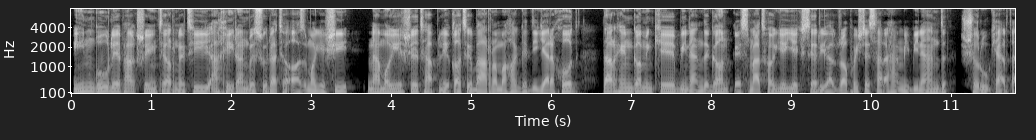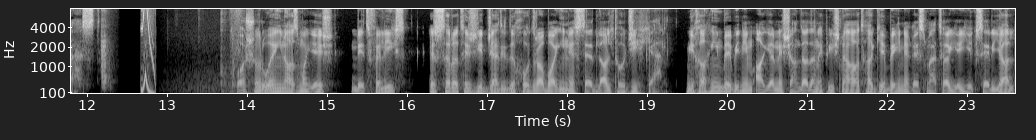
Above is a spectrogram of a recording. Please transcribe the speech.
این قول پخش اینترنتی اخیرا به صورت آزمایشی نمایش تبلیغات برنامه های دیگر خود در هنگامی که بینندگان قسمت های یک سریال را پشت سر هم می بینند شروع کرده است. با شروع این آزمایش نتفلیکس استراتژی جدید خود را با این استدلال توجیه کرد. می‌خواهیم ببینیم آیا نشان دادن پیشنهادهای بین قسمتهای یک سریال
